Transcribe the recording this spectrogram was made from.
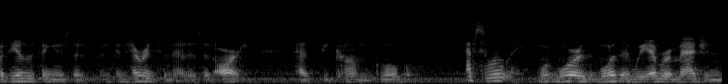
But the other thing is that inherent in that is that art has become global. Absolutely. More, more than, more than we ever imagined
